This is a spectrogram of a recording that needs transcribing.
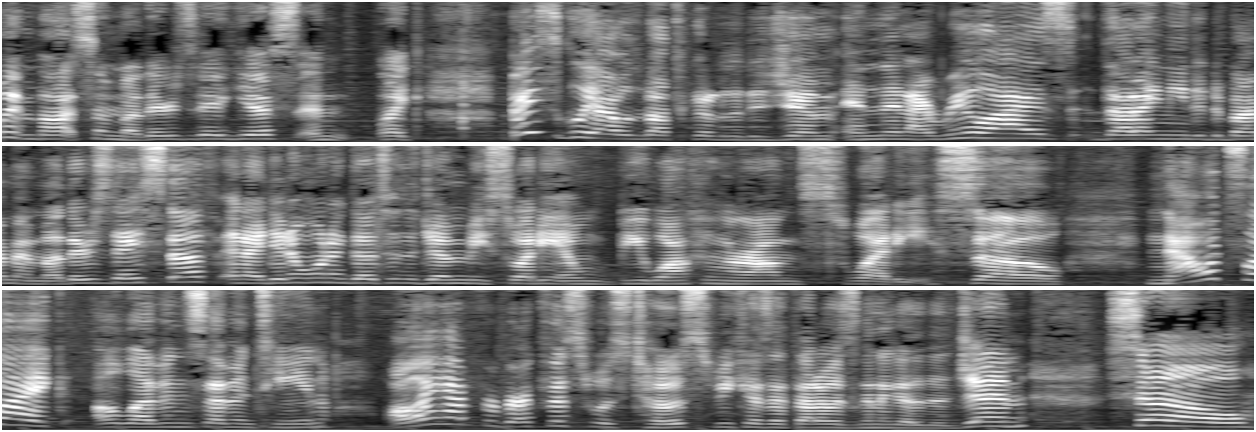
Went and bought some Mother's Day gifts and like basically I was about to go to the gym and then I realized that I needed to buy my Mother's Day stuff and I didn't want to go to the gym and be sweaty and be walking around sweaty. So now it's like 11, 17. All I had for breakfast was toast because I thought I was going to go to the gym. So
